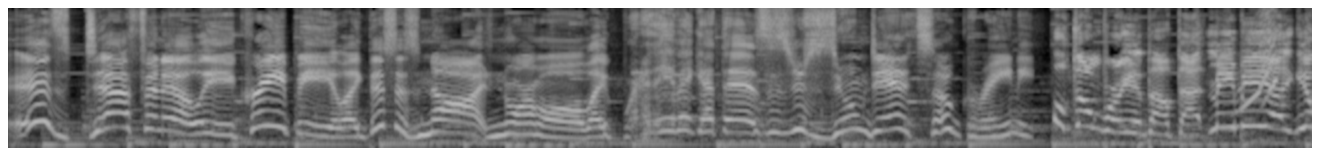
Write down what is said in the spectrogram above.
it's definitely creepy. Like this is not normal. Like where do they even get this? It's just zoomed in. It's so grainy. Well, don't worry about that. Maybe uh, you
